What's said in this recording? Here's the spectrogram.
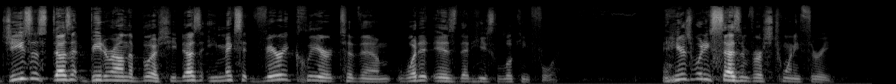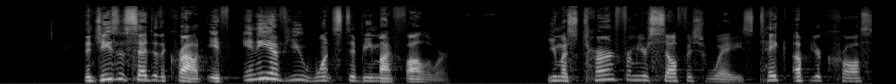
Jesus doesn't beat around the bush. He, doesn't, he makes it very clear to them what it is that he's looking for. And here's what he says in verse 23. Then Jesus said to the crowd, If any of you wants to be my follower, you must turn from your selfish ways, take up your cross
